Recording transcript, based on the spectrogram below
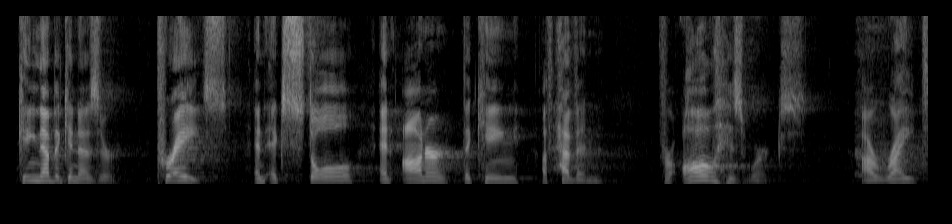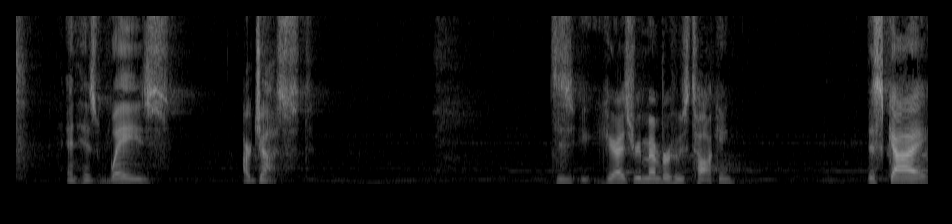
King Nebuchadnezzar, praise and extol and honor the King of heaven, for all his works are right and his ways are just. Do you guys remember who's talking? This guy,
